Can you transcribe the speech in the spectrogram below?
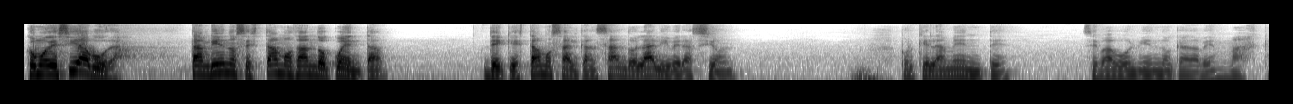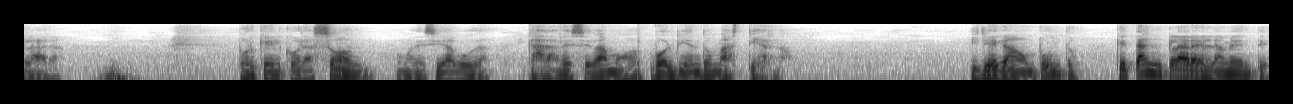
como decía Buda, también nos estamos dando cuenta de que estamos alcanzando la liberación porque la mente se va volviendo cada vez más clara. Porque el corazón, como decía Buda, cada vez se va volviendo más tierno. Y llega a un punto que tan clara es la mente,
